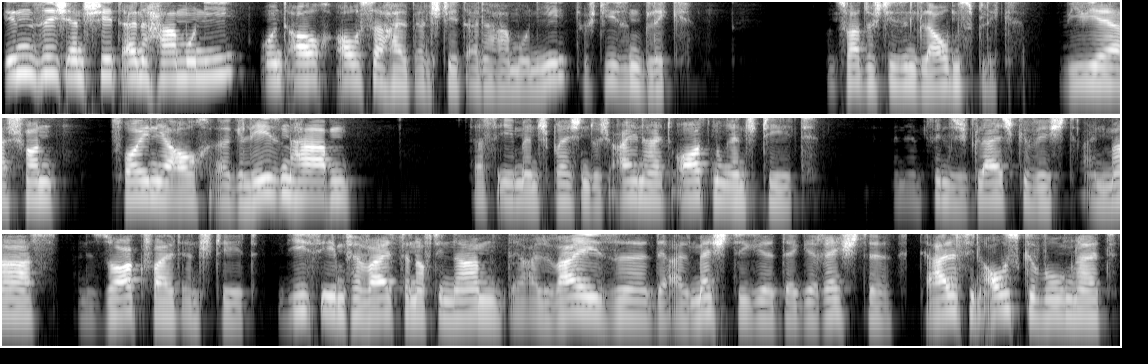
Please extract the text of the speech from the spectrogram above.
In sich entsteht eine Harmonie und auch außerhalb entsteht eine Harmonie durch diesen Blick. Und zwar durch diesen Glaubensblick. Wie wir ja schon vorhin ja auch äh, gelesen haben, dass eben entsprechend durch Einheit Ordnung entsteht, ein empfindliches Gleichgewicht, ein Maß, eine Sorgfalt entsteht. Dies eben verweist dann auf den Namen der Allweise, der Allmächtige, der Gerechte, der alles in Ausgewogenheit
